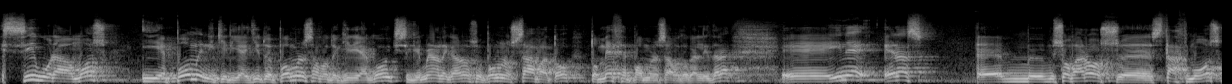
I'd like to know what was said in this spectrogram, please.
Σίγουρα όμως η επόμενη Κυριακή, το επόμενο Σαββατοκυριακό, και συγκεκριμένα αν δεν κάνω το επόμενο Σάββατο, το μέθε επόμενο Σάββατο καλύτερα, ε, είναι ένας ε, σοβαρός ε, σταθμός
